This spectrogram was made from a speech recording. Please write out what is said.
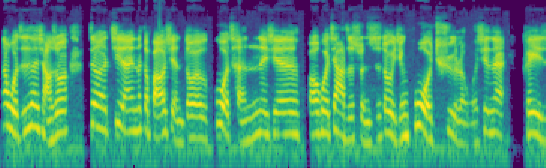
那我只是在想说，这既然那个保险的过程那些包括价值损失都已经过去了，我现在可以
